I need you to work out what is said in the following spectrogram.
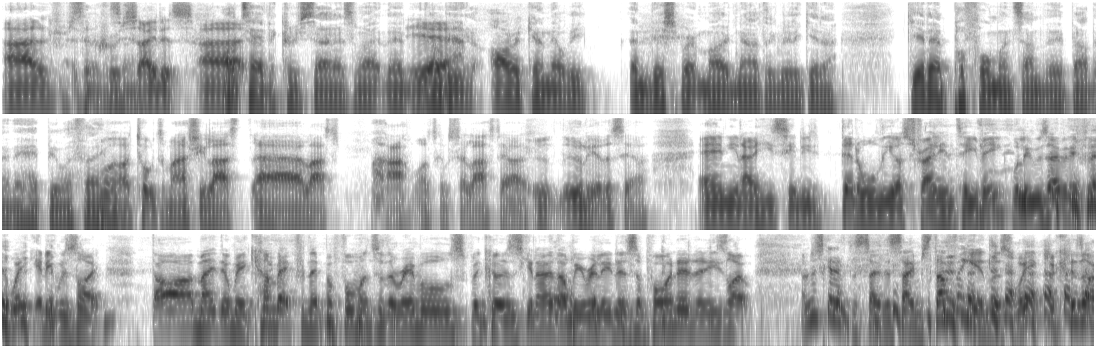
Uh, the Crusaders. Uh, I'd say the Crusaders, mate. They're, yeah. they'll be, I reckon they'll be in desperate mode now to really get a get a performance under their belt that they're happy with. Eh? Well, I talked to Marshy last uh, last half. I was going to say last hour, earlier this hour, and you know he said he did all the Australian TV while he was over there for that week, and he was like, "Oh, mate, there'll be a comeback from that performance of the Rebels because you know they'll be really disappointed." And he's like, "I'm just going to have to say the same stuff again this week because I,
